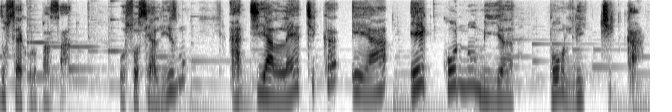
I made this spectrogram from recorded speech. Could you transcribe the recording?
do século passado: o socialismo, a dialética e a economia política.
